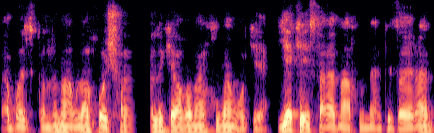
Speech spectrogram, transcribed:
و بازیکن معمولا خوشحاله که آقا من خوبم okay. یک case فقط من خوندم که ظاهرا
